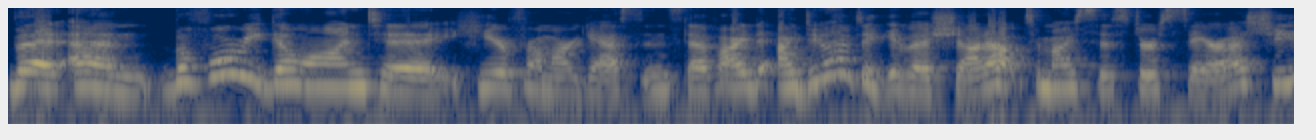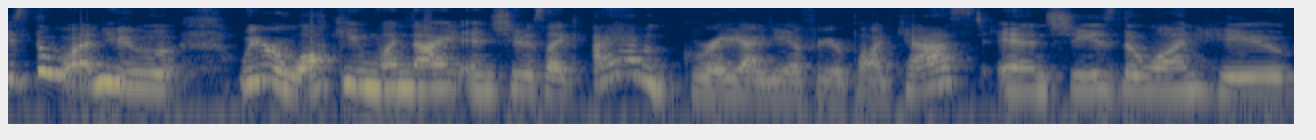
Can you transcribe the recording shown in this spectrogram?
But um, before we go on to hear from our guests and stuff, I, I do have to give a shout out to my sister Sarah. She's the one who we were walking one night and she was like, I have a great idea for your podcast. And she's the one who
